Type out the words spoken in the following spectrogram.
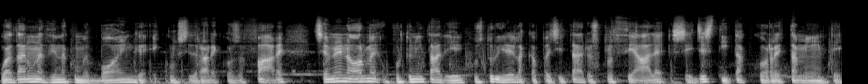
guardare un'azienda come Boeing e considerare cosa fare, c'è un'enorme opportunità di ricostruire la capacità aerospaziale se gestita correttamente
